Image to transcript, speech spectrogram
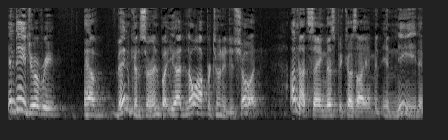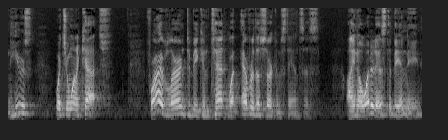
Indeed, you have, re, have been concerned, but you had no opportunity to show it. I'm not saying this because I am in need, and here's what you want to catch. For I have learned to be content whatever the circumstances. I know what it is to be in need.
